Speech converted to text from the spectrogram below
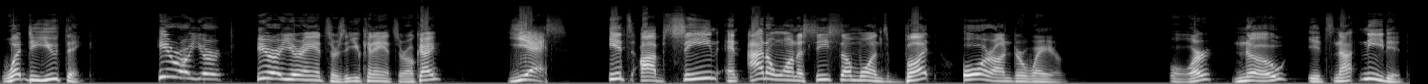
What do you think? Here are your here are your answers that you can answer, okay? Yes, it's obscene and I don't want to see someone's butt or underwear. Or, no, it's not needed.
